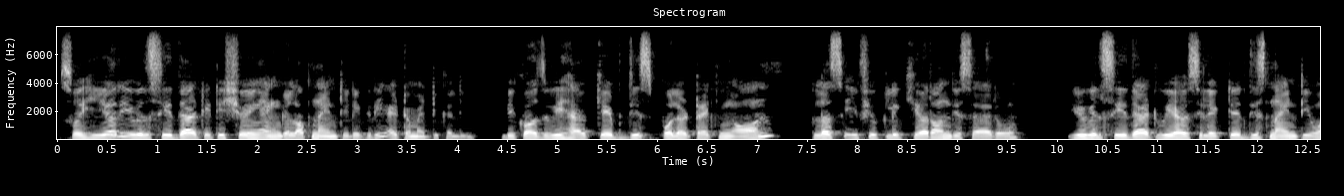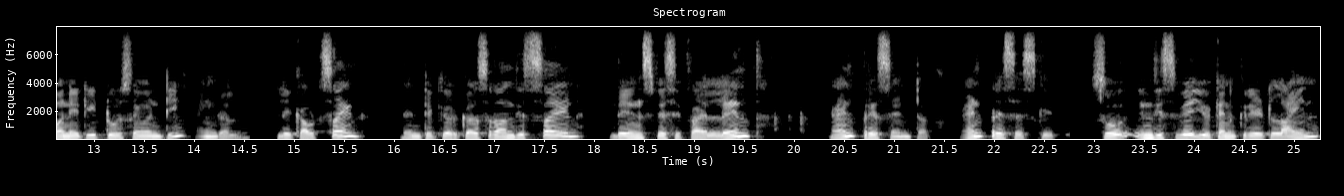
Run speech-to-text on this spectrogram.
So here you will see that it is showing angle of 90 degree automatically because we have kept this polar tracking on plus if you click here on this arrow you will see that we have selected this 90 180 270 angle. Click outside then take your cursor on this side then specify length and press enter and press escape. So in this way you can create line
